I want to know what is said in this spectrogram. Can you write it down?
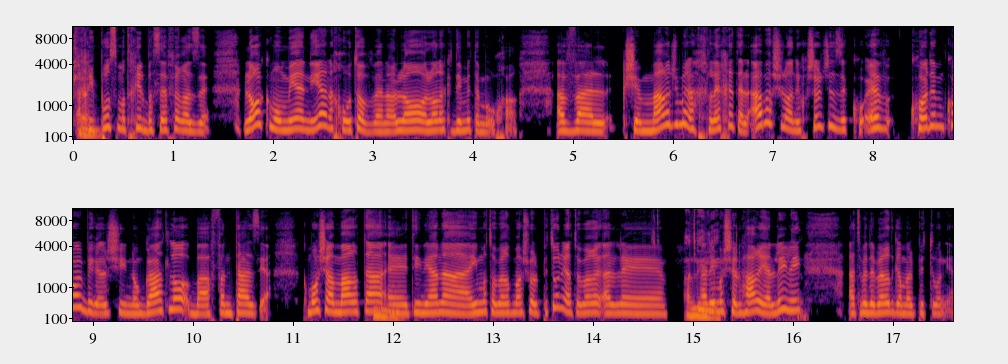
כן. החיפוש מתחיל בספר הזה. לא רק כמו מי אני, אנחנו, טוב, לא, לא נקדים את המאוחר. אבל כשמרג' מלכלכת על אבא שלו, אני חושבת שזה כואב קודם כל בגלל שהיא נוגעת לו בפנטזיה. כמו שאמרת, Mm. אה, את עניין, ה- אם את אומרת משהו על פטוניה, את אומרת על, אה, על על. אימא של הארי, על לילי, את מדברת גם על פטוניה.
